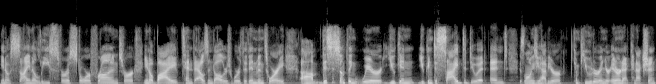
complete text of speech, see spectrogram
you know sign a lease for a storefront or you know buy $10000 worth of inventory. Um, this is something where you can you can decide to do it and as long as you have your computer and your internet connection,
